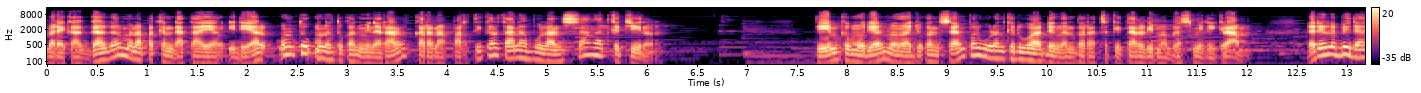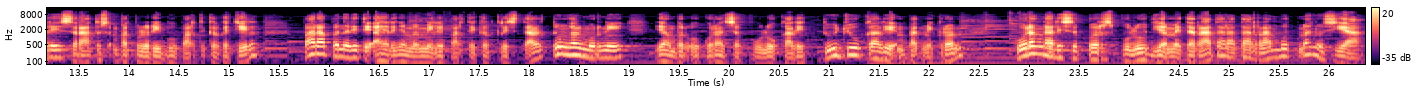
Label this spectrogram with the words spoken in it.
mereka gagal mendapatkan data yang ideal untuk menentukan mineral karena partikel tanah bulan sangat kecil. Tim kemudian mengajukan sampel bulan kedua dengan berat sekitar 15 mg. Dari lebih dari 140.000 partikel kecil, para peneliti akhirnya memilih partikel kristal tunggal murni yang berukuran 10 kali 7 kali 4 mikron kurang dari sepersepuluh diameter rata-rata rambut manusia.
